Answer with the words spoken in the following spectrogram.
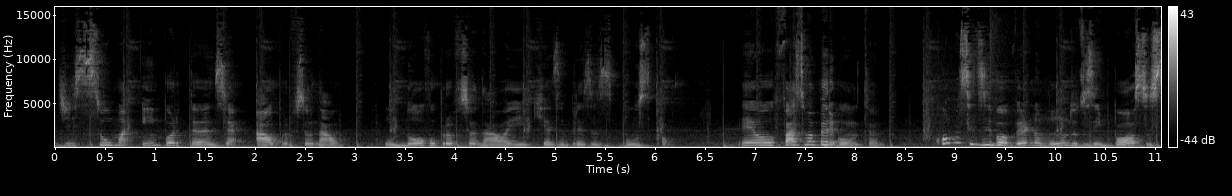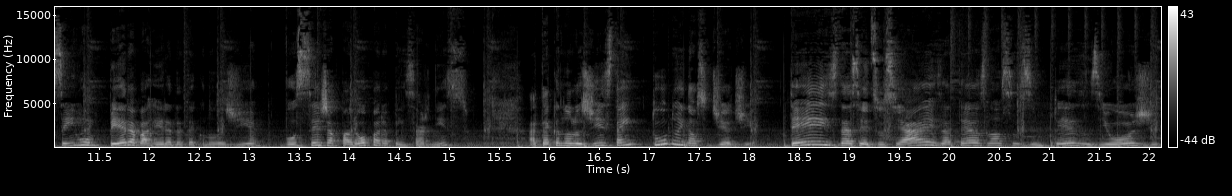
de suma importância ao profissional, o novo profissional aí que as empresas buscam. Eu faço uma pergunta: como se desenvolver no mundo dos impostos sem romper a barreira da tecnologia? Você já parou para pensar nisso? A tecnologia está em tudo em nosso dia a dia. Desde as redes sociais até as nossas empresas, e hoje,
